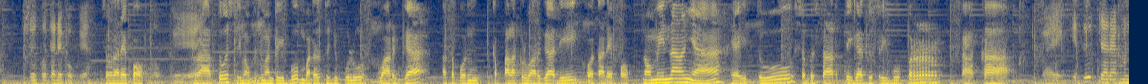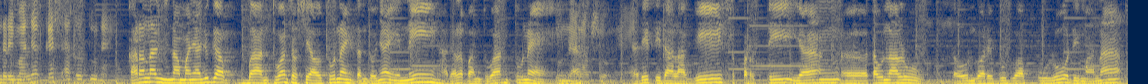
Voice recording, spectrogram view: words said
Kota Depok ya? Kota Depok. Oke. Okay. 159.470 hmm. warga ataupun kepala keluarga di Kota Depok. Nominalnya yaitu sebesar 300.000 per kakak. Baik, itu cara menerimanya cash atau tunai? Karena namanya juga bantuan sosial tunai, tentunya ini adalah bantuan tunai. Tunai ya. langsung ya. Jadi tidak lagi seperti yang uh, tahun lalu, tahun 2020 di mana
